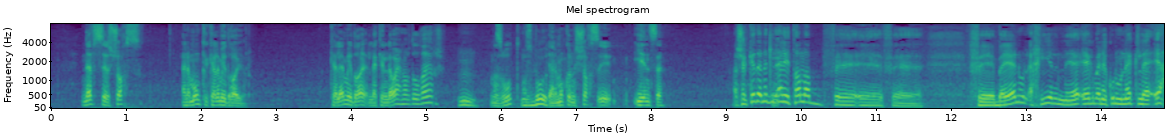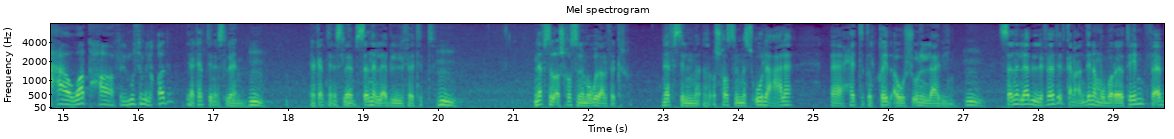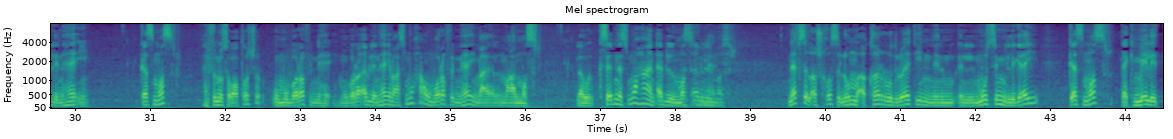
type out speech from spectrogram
نفس الشخص أنا ممكن كلامي يتغير. كلامي يتغير. لكن لو إحنا ما بتتغيرش. مظبوط؟ مظبوط. يعني ممكن الشخص ينسى. عشان كده النادي الأهلي طلب في في في بيانه الأخير إن يجب أن يكون هناك لائحة واضحة في الموسم القادم. يا كابتن إسلام. امم يا كابتن إسلام السنة اللي قبل اللي فاتت. امم نفس الأشخاص اللي موجودة على فكرة. نفس الأشخاص المسؤولة على آه، حتة القيد أو شؤون اللاعبين. السنة اللي قبل اللي فاتت كان عندنا مباراتين في قبل نهائي كأس مصر 2017 ومباراة في النهائي. مباراة قبل النهائي مع سموحة ومباراة في النهائي مع مع المصري. لو كسبنا سموحة هنقابل المصري النهائي. المصري. نفس الأشخاص اللي هم أقروا دلوقتي إن الم- الموسم اللي جاي كأس مصر تكملة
